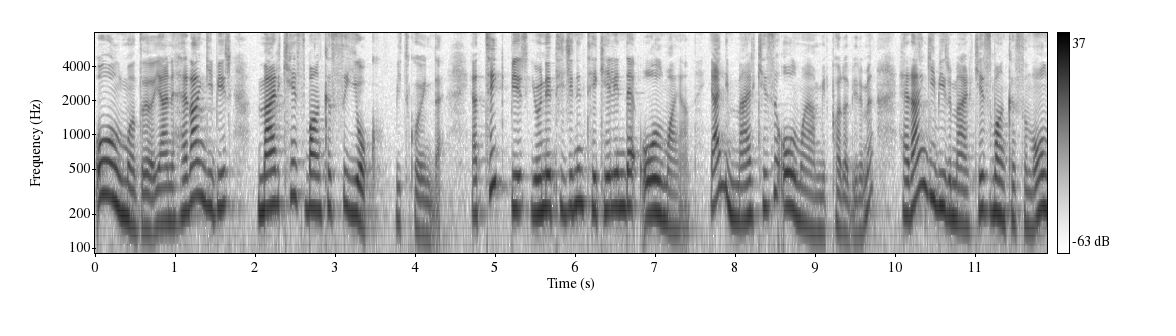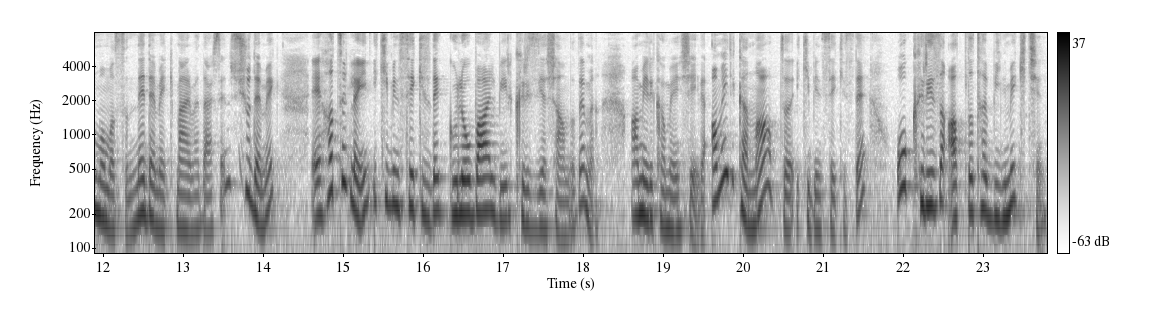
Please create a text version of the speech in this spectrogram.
olmadığı yani herhangi bir merkez bankası yok Bitcoin'de. Yani tek bir yöneticinin tekelinde olmayan yani merkezi olmayan bir para birimi. Herhangi bir merkez bankasının olmaması ne demek Merve derseniz şu demek. E, hatırlayın 2008'de global bir kriz yaşandı değil mi? Amerika menşeili. Amerika ne yaptı 2008'de? O krizi atlatabilmek için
